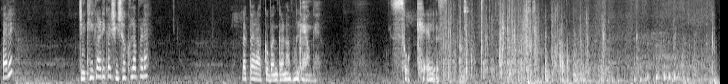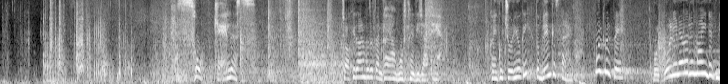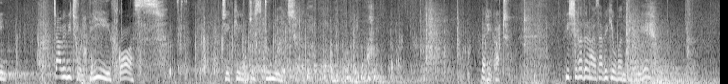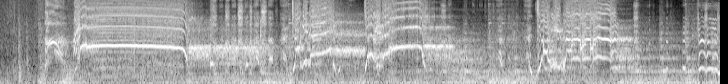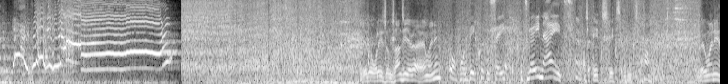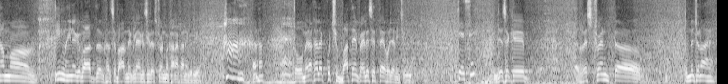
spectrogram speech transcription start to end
अरे जेकी गाड़ी का शीशा खुला पड़ा है? लगता है रात को बंद करना भूल गए होंगे। सो केयरलेस सो केयरलेस चौकीदारों को तो तनख्वाह मुफ़्त में दी जाती है। कहीं कुछ चोरी होगी तो ब्लेम किस पर आएगा? बुलबुल पे बुलबुल यू नेवर रिमाइंडेड मी चाबी भी छोड़ दी of course JK just too much very good पीछे का दरवाज़ा भी क्यों बंद करेंगे? एक एक सेकंड हाँ। देखो हम तीन महीने के बाद घर से बाहर निकले हैं किसी रेस्टोरेंट में खाना खाने के लिए। हाँ। है ना? तो मेरा ख्याल है कुछ बातें पहले से तय हो जानी चाहिए। कैसे जैसे कि रेस्टोरेंट तुमने चुना है।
